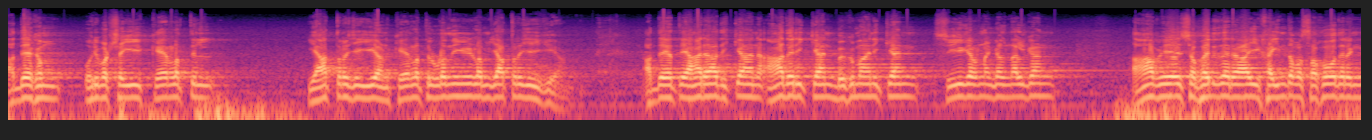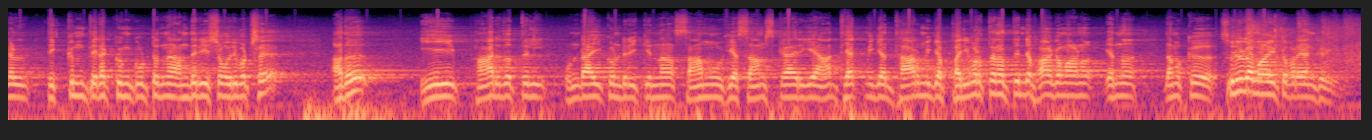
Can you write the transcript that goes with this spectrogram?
അദ്ദേഹം ഒരുപക്ഷെ ഈ കേരളത്തിൽ യാത്ര ചെയ്യുകയാണ് കേരളത്തിലുടനീളം യാത്ര ചെയ്യുകയാണ്. അദ്ദേഹത്തെ ആരാധിക്കാൻ ആദരിക്കാൻ ബഹുമാനിക്കാൻ സ്വീകരണങ്ങൾ നൽകാൻ ആവേശഭരിതരായി ഹൈന്ദവ സഹോദരങ്ങൾ തിക്കും തിരക്കും കൂട്ടുന്ന അന്തരീക്ഷം ഒരുപക്ഷെ അത് ഈ ഭാരതത്തിൽ ഉണ്ടായിക്കൊണ്ടിരിക്കുന്ന സാമൂഹ്യ സാംസ്കാരിക ആധ്യാത്മിക ധാർമ്മിക പരിവർത്തനത്തിന്റെ ഭാഗമാണ് എന്ന് നമുക്ക് സുദൃഢമായിട്ട് പറയാൻ കഴിയും.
